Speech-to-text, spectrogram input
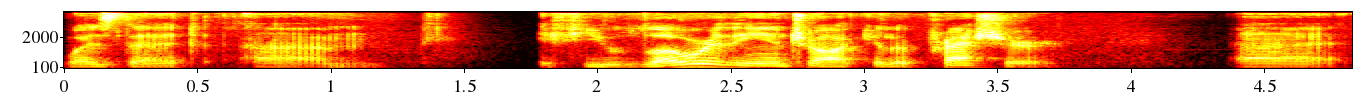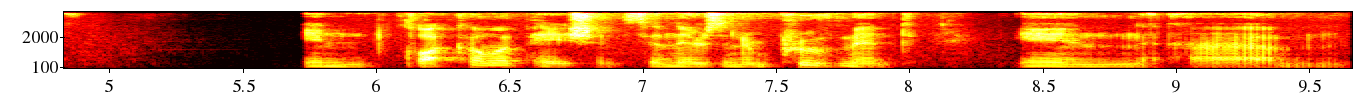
was that um, if you lower the intraocular pressure, uh, in glaucoma patients, then there's an improvement in um,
